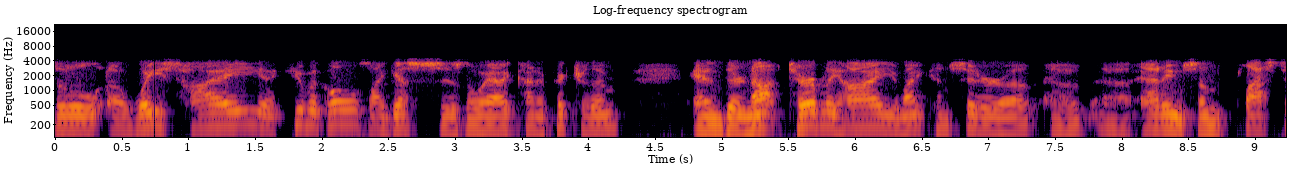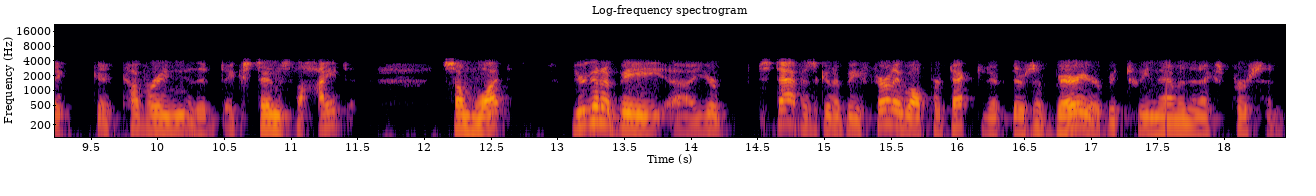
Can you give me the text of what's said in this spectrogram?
little uh, waist-high uh, cubicles, I guess is the way I kind of picture them, and they're not terribly high, you might consider uh, uh, uh, adding some plastic covering that extends the height somewhat. You're going to be your staff is going to be fairly well protected if there's a barrier between them and the next person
